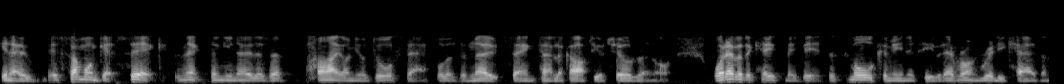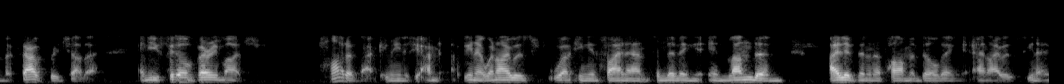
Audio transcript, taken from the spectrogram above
you know if someone gets sick, the next thing you know, there's a pie on your doorstep or there's a note saying, "Can I look after your children?" or whatever the case may be. It's a small community, but everyone really cares and looks out for each other, and you feel very much part of that community. I'm, you know, when I was working in finance and living in London, I lived in an apartment building, and I was, you know,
